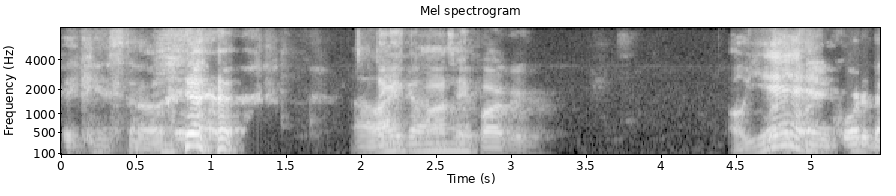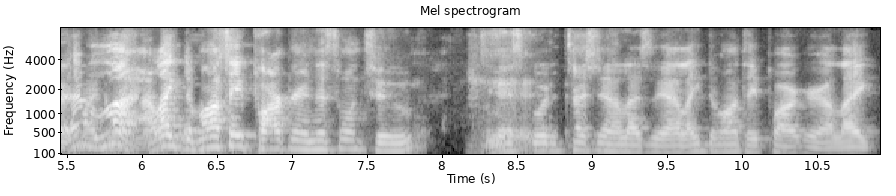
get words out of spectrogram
They can't So, stop. I I like like DeVante um, Parker. Oh yeah, playing quarterback. I, might don't be lie. I like the DeVante Parker in this one too. He Yeah. scored a touchdown last week. I like DeVante Parker. I like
